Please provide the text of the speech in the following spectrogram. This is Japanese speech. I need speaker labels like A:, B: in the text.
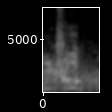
A: 你说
